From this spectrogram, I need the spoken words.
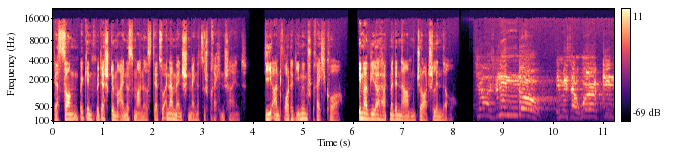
Der Song beginnt mit der Stimme eines Mannes, der zu einer Menschenmenge zu sprechen scheint. Die antwortet ihm im Sprechchor. Immer wieder hört man den Namen George Lindow. George Lindo, him is a working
